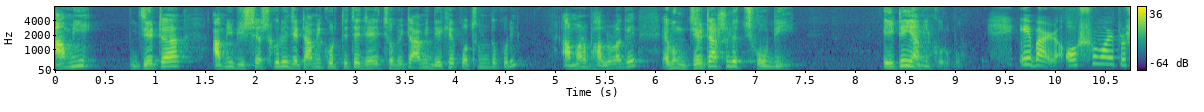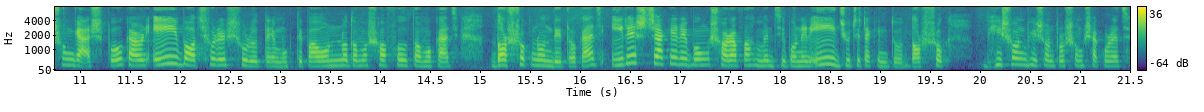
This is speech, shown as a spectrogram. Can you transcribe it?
আমি যেটা আমি বিশ্বাস করি যেটা আমি করতে চাই যে এই ছবিটা আমি দেখে পছন্দ করি আমার ভালো লাগে এবং যেটা আসলে ছবি এটাই আমি করব। এবার অসময় প্রসঙ্গে আসব কারণ এই বছরের শুরুতে মুক্তি পাওয়া অন্যতম সফলতম কাজ দর্শক নন্দিত কাজ। ইরেশ চাকের এবং শরাফ আহমেদ জীবনের এই জুটিটা কিন্তু দর্শক ভীষণ ভীষণ প্রশংসা করেছে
